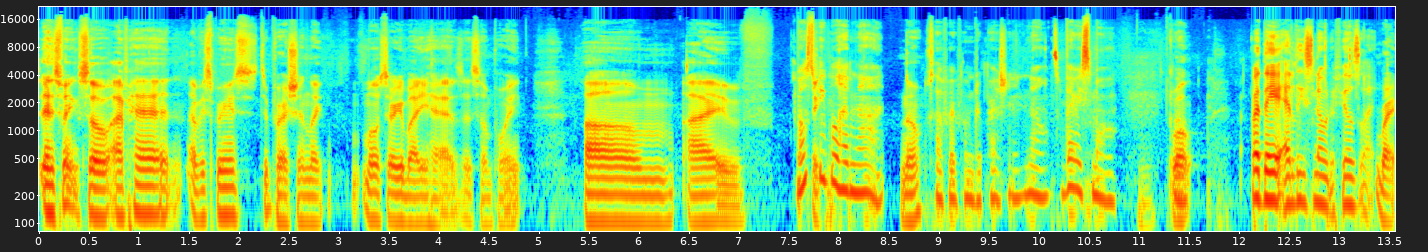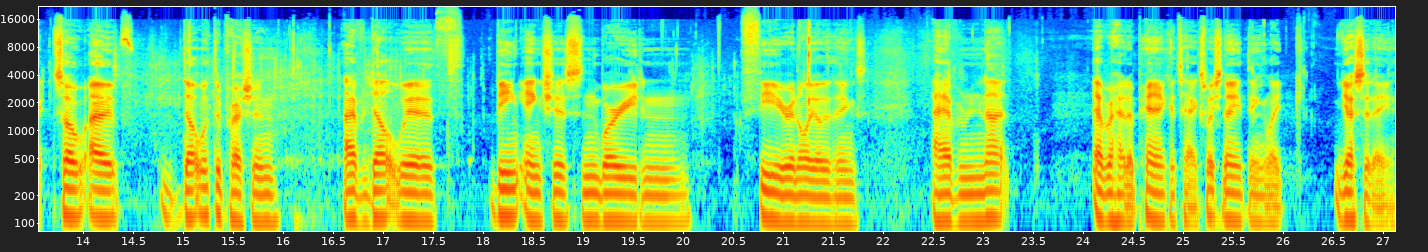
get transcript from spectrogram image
And it's funny. So I've had I've experienced depression like most everybody has at some point. Um, I've Most Think- people have not no. suffered from depression. No, it's very small. Well, But they at least know what it feels like. right. So I've dealt with depression. I've dealt with being anxious and worried and fear and all the other things. I have not ever had a panic attack, especially anything like yesterday.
